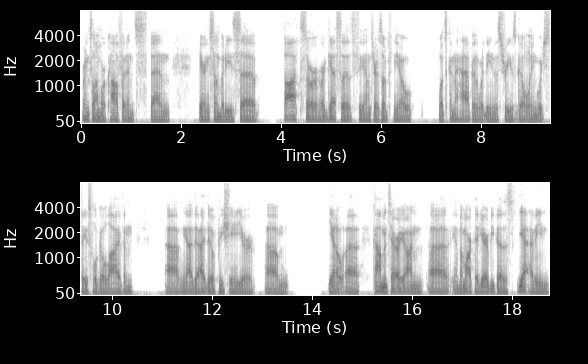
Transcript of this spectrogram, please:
brings a lot more confidence than hearing somebody's uh, thoughts or, or guesses, you know, in terms of you know what's going to happen, where the industry is going, which states will go live, and um, you know, I do, I do appreciate your, um, you know, uh, commentary on uh, you know, the market here because, yeah, I mean,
